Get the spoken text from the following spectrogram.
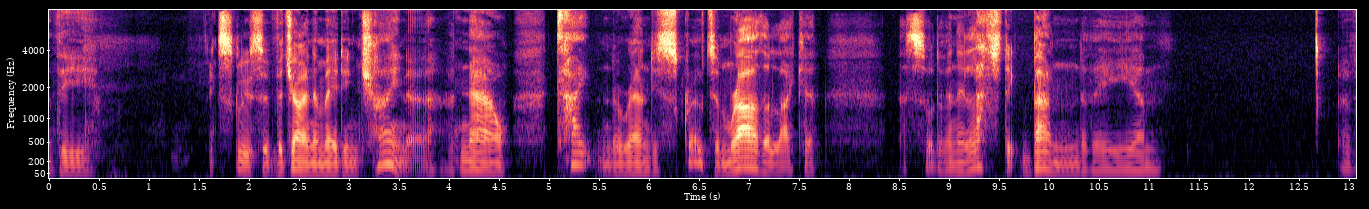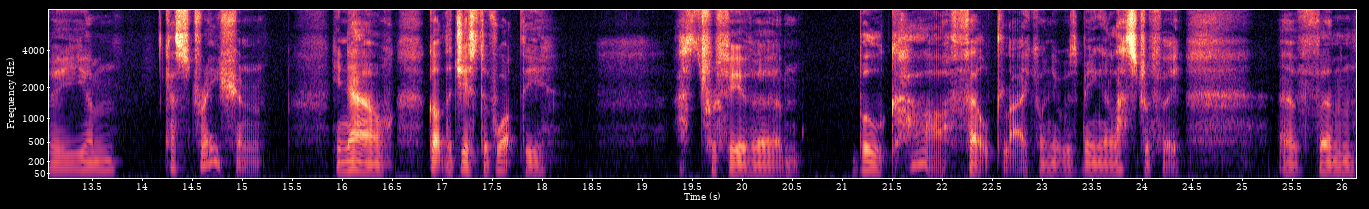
the exclusive vagina made in China, had now tightened around his scrotum, rather like a a sort of an elastic band of a um, of a um, castration. He now got the gist of what the atrophy of a bull calf felt like when it was being elastrophy of um,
